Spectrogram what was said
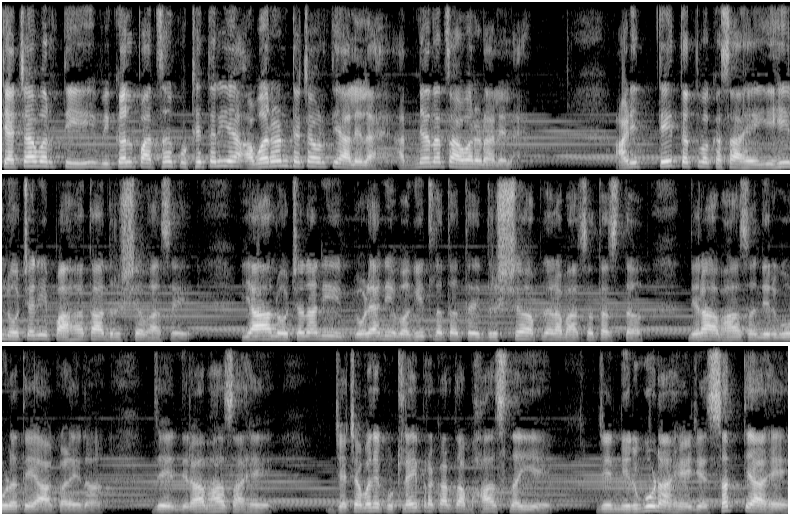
त्याच्यावरती विकल्पाचं कुठेतरी आवरण त्याच्यावरती आलेलं आहे. अज्ञानाचं आवरण आलेलं आहे. आणि ते तत्व कसं आहे ही लोचनी पाहता दृश्य भासे या लोचनानी डोळ्यांनी बघितलं तर ते दृश्य आपल्याला भासत असतं. निराभास निर्गुण ते आकळेना. जे निराभास आहे ज्याच्यामध्ये कुठल्याही प्रकारचा भास नाही आहे जे निर्गुण आहे जे सत्य आहे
